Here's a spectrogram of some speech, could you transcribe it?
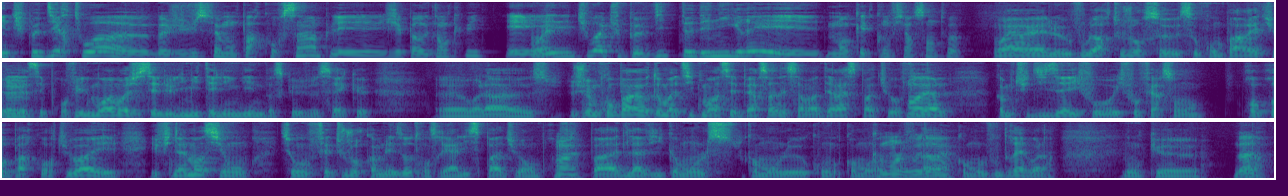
et tu peux te dire, toi, euh, bah, j'ai juste fait mon parcours simple et j'ai pas autant que lui. Et, Ouais. et tu vois, tu peux vite te dénigrer et manquer de confiance en toi. Ouais, ouais, le vouloir toujours se, se comparer, tu vois, Mm. à ces profils. Moi, moi, j'essaie de limiter LinkedIn parce que je sais que, euh, voilà, je vais me comparer automatiquement à ces personnes et ça m'intéresse pas, tu vois. Au Ouais. final, comme tu disais, il faut, il faut faire son propre parcours, tu vois, et, et finalement, si on, si on fait toujours comme les autres, on se réalise pas, tu vois, on profite Ouais. pas de la vie comme on le, comme on le, comme on, Comme on le voudrait. comme on le voudrait, voilà. Donc, euh, Bah,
